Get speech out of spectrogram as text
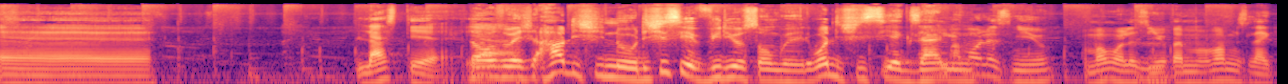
uh last year. That was where she, how did she know? Did she see a video somewhere? What did she see exactly? My mom always knew. My mom always knew, but my mom is like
